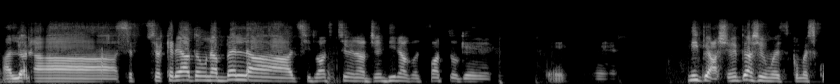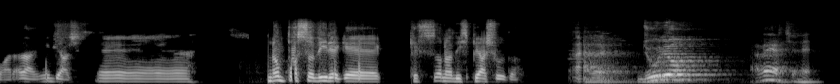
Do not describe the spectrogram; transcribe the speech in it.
Allora si, si, è creata una bella situazione in Argentina col fatto che eh, eh, mi piace, mi piace come, come squadra, dai, mi piace. Eh, non posso dire che, che sono dispiaciuto. Eh, Giulio? Avercene.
